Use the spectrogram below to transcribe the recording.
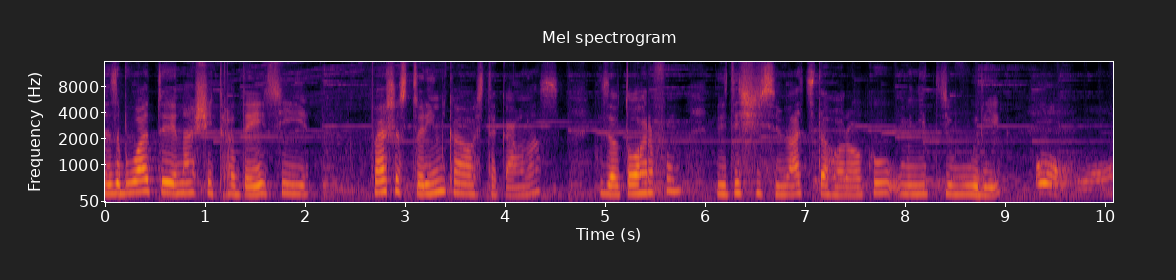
не забувати наші традиції. Перша сторінка ось така у нас з автографом 2017 року. Мені тоді був рік. Ого.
